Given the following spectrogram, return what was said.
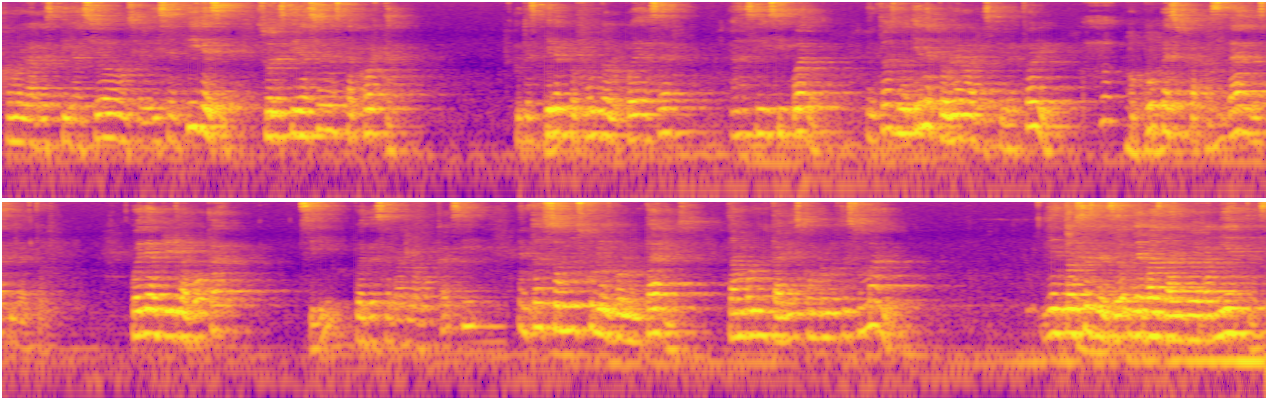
como la respiración, si le dicen, fíjese, su respiración está corta, respire profundo, lo puede hacer. Ah, sí, sí puedo. Entonces no tiene problema respiratorio, ocupe su capacidad respiratoria. ¿Puede abrir la boca? Sí. ¿Puede cerrar la boca? Sí. Entonces son músculos voluntarios, tan voluntarios como los de su mano. Y entonces le vas dando herramientas.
